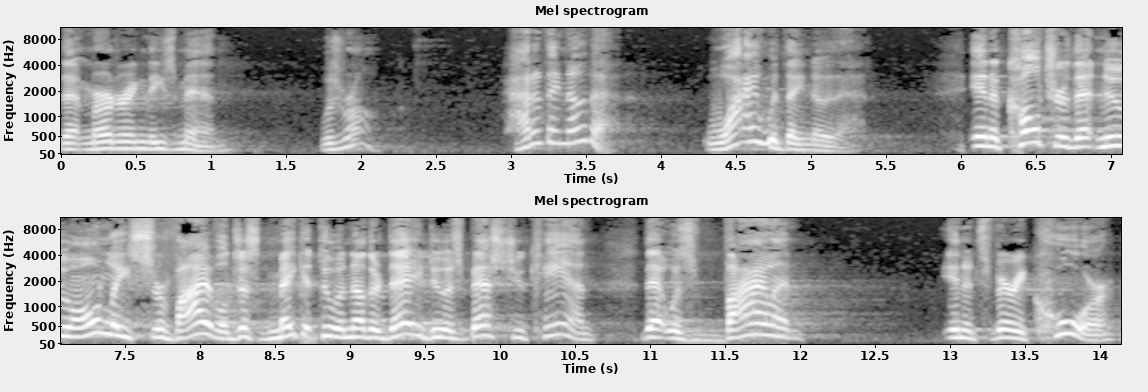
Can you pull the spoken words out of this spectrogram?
that murdering these men was wrong. How did they know that? Why would they know that? In a culture that knew only survival, just make it through another day, do as best you can, that was violent in its very core,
